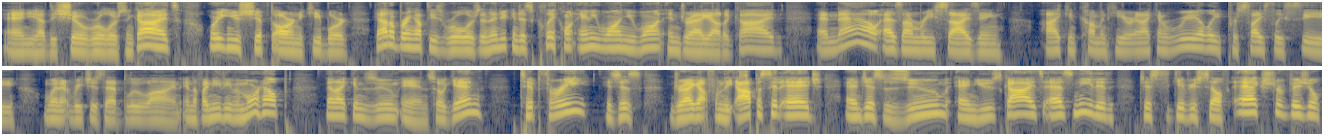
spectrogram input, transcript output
and you have the Show Rulers and Guides, or you can use Shift-R on your keyboard. That'll bring up these rulers, and then you can just click on any one you want and drag out a guide. And now, as I'm resizing, I can come in here and I can really precisely see when it reaches that blue line. And if I need even more help, then I can zoom in. So again, Tip three is just drag out from the opposite edge and just zoom and use guides as needed just to give yourself extra visual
